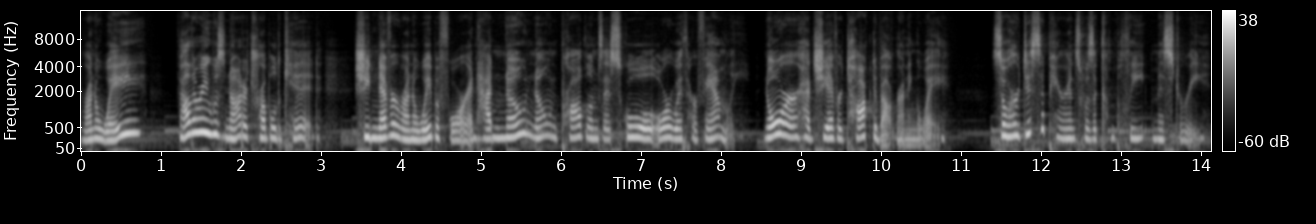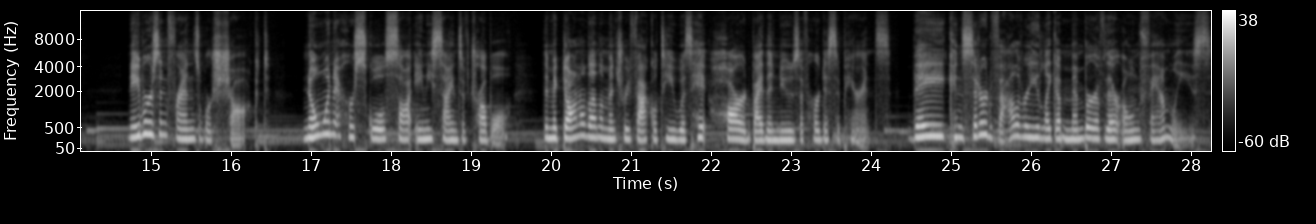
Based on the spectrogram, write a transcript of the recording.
run away? Valiree was not a troubled kid. She'd never run away before and had no known problems at school or with her family, nor had she ever talked about running away. So her disappearance was a complete mystery. Neighbors and friends were shocked. No one at her school saw any signs of trouble. The McDonald Elementary faculty was hit hard by the news of her disappearance. They considered Valiree like a member of their own families.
